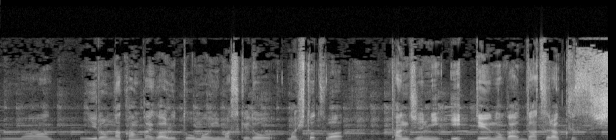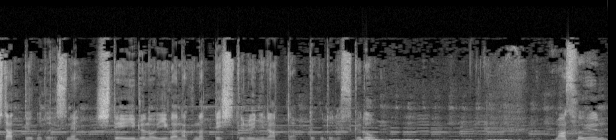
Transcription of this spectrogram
まあいろんな考えがあると思いますけど、まあ、一つは単純に「い」っていうのが脱落したっていうことですね。しているの「い」がなくなってしてるになったってことですけどまあそういう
